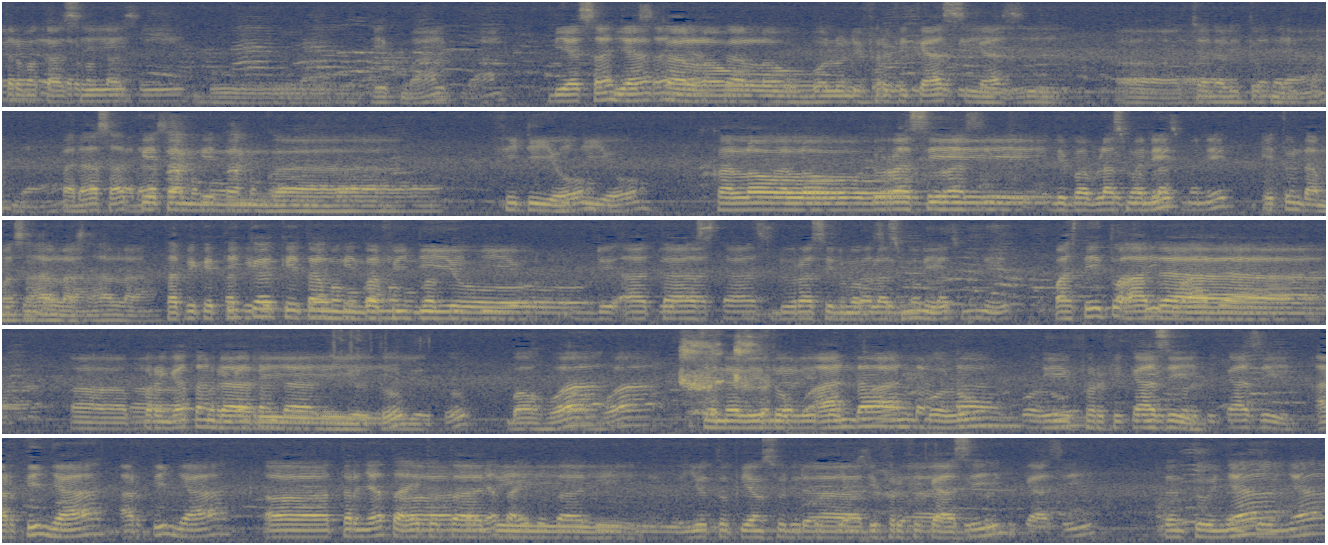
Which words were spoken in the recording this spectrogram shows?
terima kasih Bu Hikmah. Biasanya, kalau, belum diverifikasi eh, channel YouTube-nya, pada saat kita mengunggah video, kalau durasi 15 menit itu tidak masalah. Tapi ketika kita mengunggah video di atas durasi 15 menit, pasti itu ada uh, peringatan dari YouTube bahwa channel YouTube Anda belum diverifikasi. Artinya, artinya uh, ternyata itu tadi YouTube yang sudah diverifikasi. tentunya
